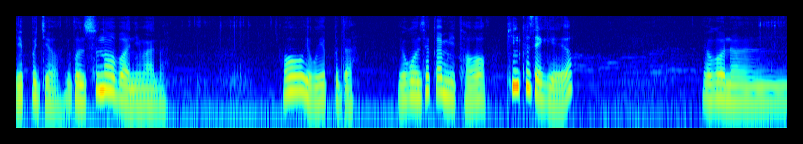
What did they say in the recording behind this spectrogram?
예쁘죠? 이건 스노바니 만원. 어, 요거 예쁘다. 요건 색감이 더 핑크색이에요. 요거는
